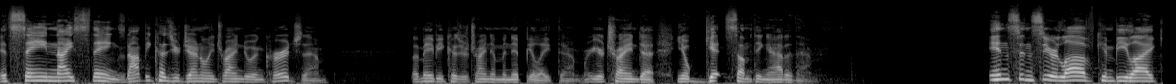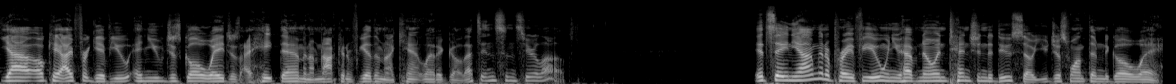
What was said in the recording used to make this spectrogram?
It's saying nice things, not because you're generally trying to encourage them, but maybe because you're trying to manipulate them or you're trying to, you know, get something out of them. Insincere love can be like, yeah, okay, I forgive you, and you just go away, just, I hate them and I'm not going to forgive them and I can't let it go. That's insincere love. It's saying, Yeah, I'm going to pray for you when you have no intention to do so. You just want them to go away.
